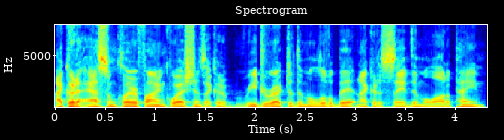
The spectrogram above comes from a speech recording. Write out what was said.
I could have asked some clarifying questions. I could have redirected them a little bit and I could have saved them a lot of pain.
